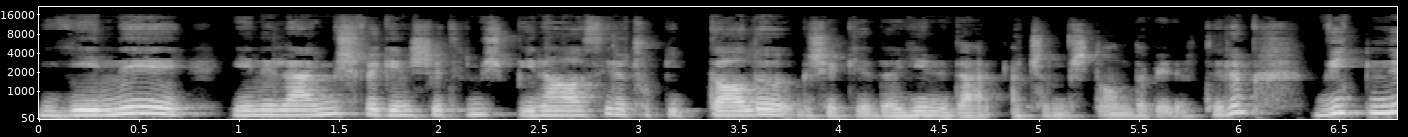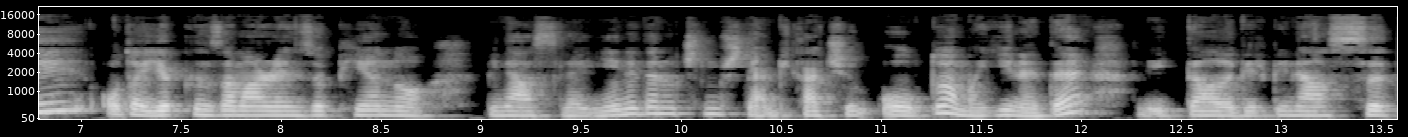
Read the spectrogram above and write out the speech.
yeni, yenilenmiş ve genişletilmiş binasıyla çok iddialı bir şekilde yeniden açılmıştı onu da belirtelim. Whitney o da yakın zaman Renzo Piano binasıyla yeniden açılmıştı. Yani birkaç yıl oldu ama yine de hani iddialı bir binası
